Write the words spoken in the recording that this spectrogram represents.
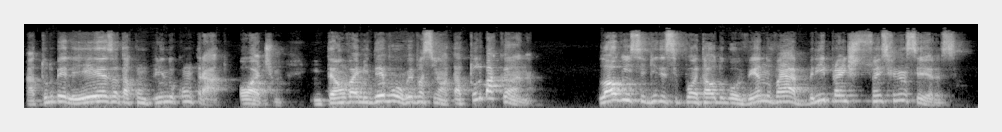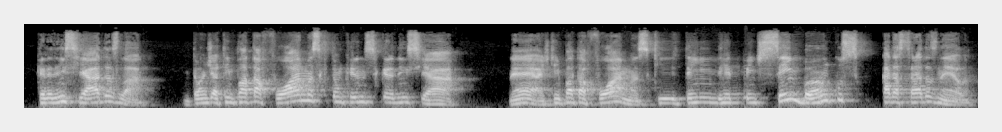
Tá tudo beleza, está cumprindo o contrato. Ótimo. Então vai me devolver, para assim, ó, tá tudo bacana. Logo em seguida, esse portal do governo vai abrir para instituições financeiras credenciadas lá. Então, a gente já tem plataformas que estão querendo se credenciar. Né? A gente tem plataformas que tem, de repente, 100 bancos cadastradas nela.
